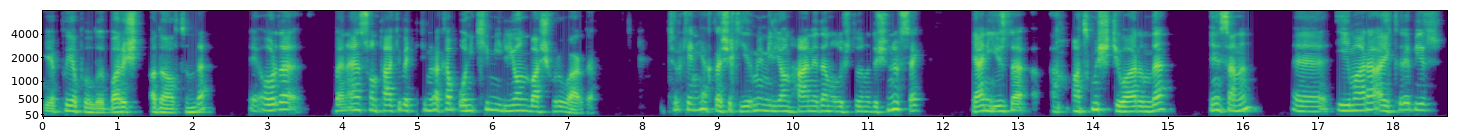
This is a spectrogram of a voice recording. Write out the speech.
yapı yapıldı Barış adı altında. E, orada ben en son takip ettiğim rakam 12 milyon başvuru vardı. Türkiye'nin yaklaşık 20 milyon haneden oluştuğunu düşünürsek yani yüzde 60 civarında insanın e, imara aykırı bir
